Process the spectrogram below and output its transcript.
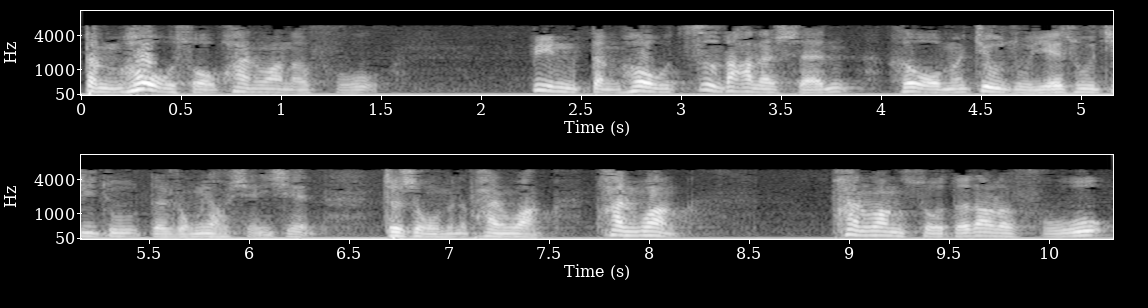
等候所盼望的福。并等候至大的神和我们救主耶稣基督的荣耀显现，这是我们的盼望，盼望，盼望所得到的福，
